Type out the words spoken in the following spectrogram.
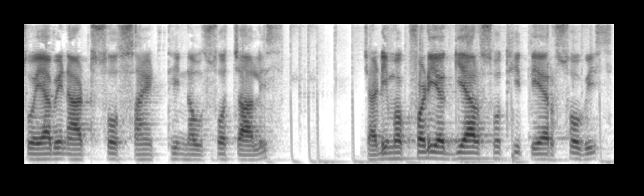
સોયાબીન આઠસો સાઠથી નવસો ચાલીસ. જાડી મગફળી અગિયારસોથી તેરસો વીસ.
